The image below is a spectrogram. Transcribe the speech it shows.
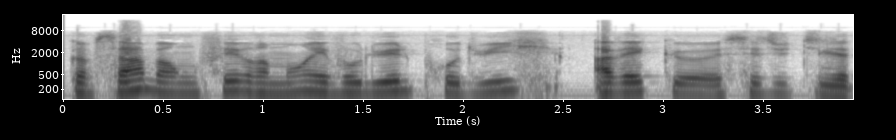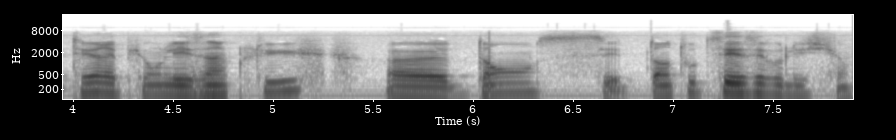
comme ça, bah, on fait vraiment évoluer le produit avec euh, ses utilisateurs et puis on les inclut euh, dans, toutes ces évolutions.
